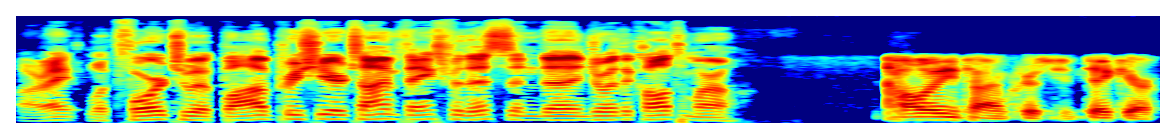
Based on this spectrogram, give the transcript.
All right, look forward to it, Bob. Appreciate your time. Thanks for this, and uh, enjoy the call tomorrow. Call anytime, Christian. Take care.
